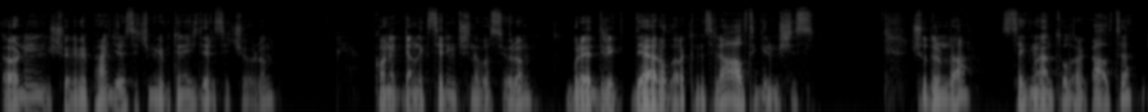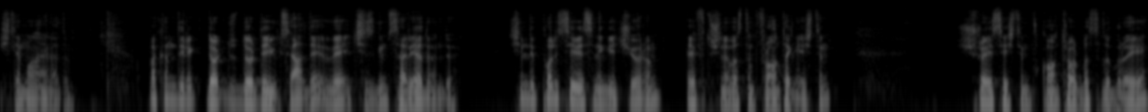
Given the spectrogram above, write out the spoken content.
Örneğin şöyle bir pencere seçimiyle bütün edge'leri seçiyorum. Connect yanındaki setting tuşuna basıyorum. Buraya direkt değer olarak mesela 6 girmişiz. Şu durumda segment olarak 6 işlemi onayladım. Bakın direkt 404'e yükseldi ve çizgim sarıya döndü. Şimdi poly seviyesine geçiyorum. F tuşuna bastım front'a geçtim. Şurayı seçtim. Kontrol basılı burayı.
